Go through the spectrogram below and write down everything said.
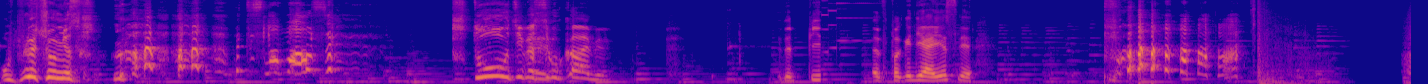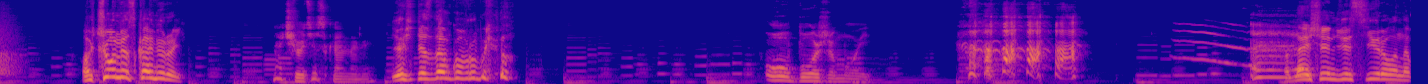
О, бля, чё у меня... с- Ты сломался! Что у тебя с руками? Это пи... Погоди, а если... А чё у меня с камерой? А чё у тебя с камерой? Я сейчас дамку врублю. О боже мой. Она еще инверсирована.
